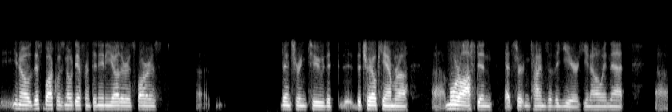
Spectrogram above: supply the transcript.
you know, this buck was no different than any other as far as uh, venturing to the the trail camera uh, more often at certain times of the year. You know, in that uh,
